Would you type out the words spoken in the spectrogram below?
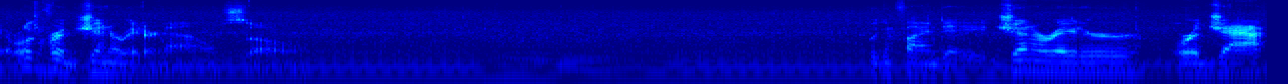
Yeah, we're looking for a generator now so. We can find a generator or a jack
